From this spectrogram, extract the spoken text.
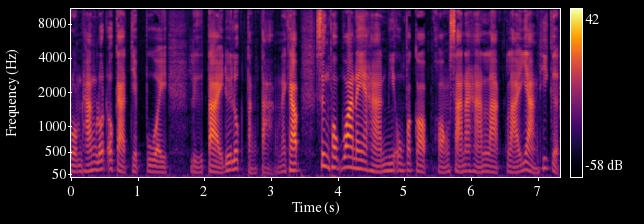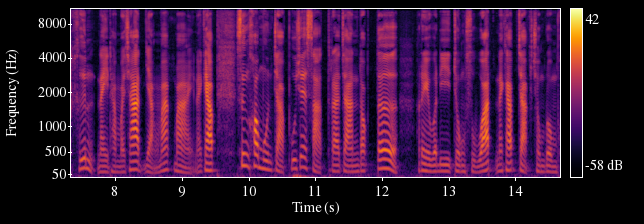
รวมทั้งลดโอกาสเจ็บป่วย หรือตายด้วยโรคต่างๆนะครับซึ่งพบว่าในอาหารมีองค์ประกอบของสารอาหารหลากหลายอย่างที่เกิดขึ้นในธรรมชาติอย่างมากมายนะครับซึ่งข้อมูลจากผู้ช่วยศาสตราจารย์ ดร เรวดีจงสุวัฒนะครับจากชมรมโภ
